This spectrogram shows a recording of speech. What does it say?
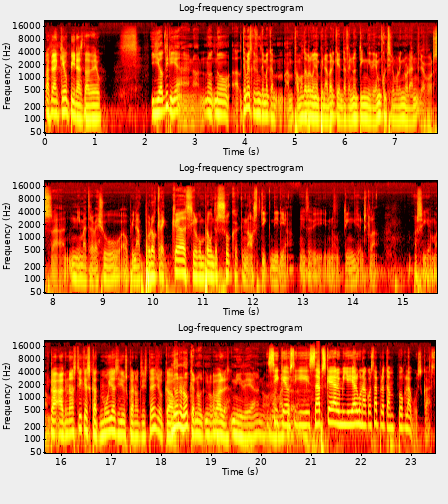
A veure, què opines de Déu? I jo diria, no, no, no, el tema és que és un tema que em, fa molta vergonya opinar perquè de fet no en tinc ni idea, em considero molt ignorant, llavors eh, ni m'atreveixo a opinar, però crec que si algú em pregunta sóc agnòstic, diria, és a dir, no ho tinc gens clar. O sigui, em, Que agnòstic és que et mulles i dius que no existeix o que... no, no, no, que no, no Vale. ni idea. No, Sí no que, o sigui, saps que a lo millor hi ha alguna cosa però tampoc la busques.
